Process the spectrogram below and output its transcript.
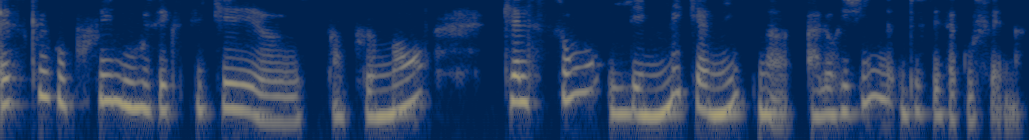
Est-ce que vous pouvez nous expliquer euh, simplement quels sont les mécanismes à l'origine de ces acouphènes?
